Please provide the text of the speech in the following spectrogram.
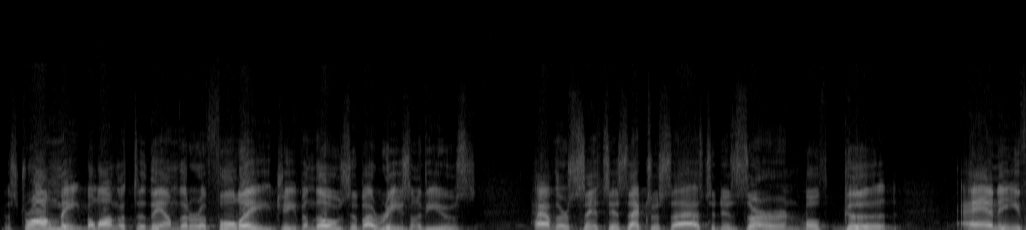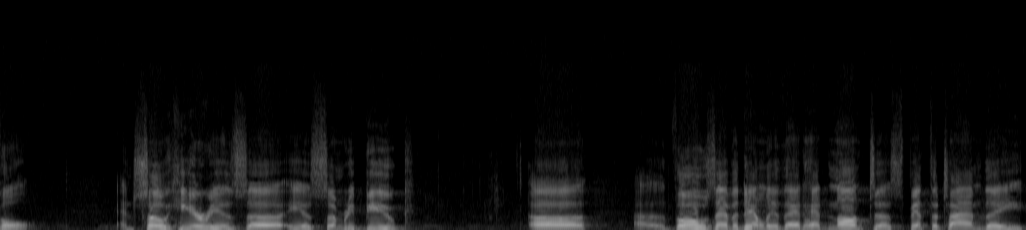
The strong meat belongeth to them that are of full age, even those who by reason of use have their senses exercised to discern both good and evil. And so here is, uh, is some rebuke. Uh, uh, those evidently that had not uh, spent the time they,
